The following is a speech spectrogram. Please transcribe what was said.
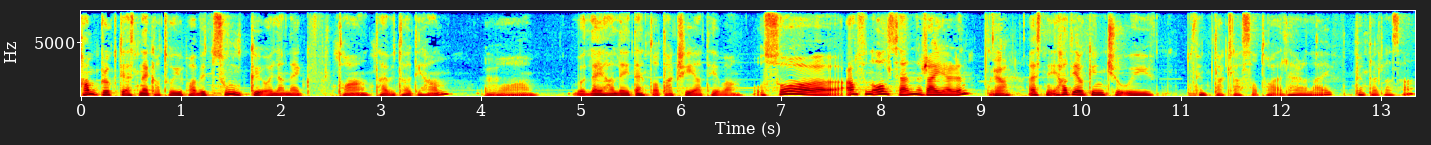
han brukte jag snäcka tog på vid sunke eller nägg ta ta vi tar till han och lei han leit ent at aksia tiva. Og så Anfen Olsen, reieren, ja. jeg hadde jeg gynntu i 5. klassa, ta eller her live 5. klassa.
